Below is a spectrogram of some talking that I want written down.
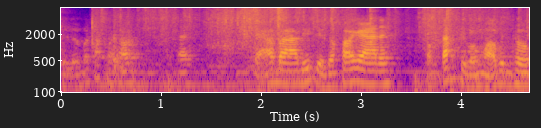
thì lửa mới tắt mà thôi. Đây, cả ba bếp đều có khóa ga đây. Công tắc thì vẫn mở bình thường.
